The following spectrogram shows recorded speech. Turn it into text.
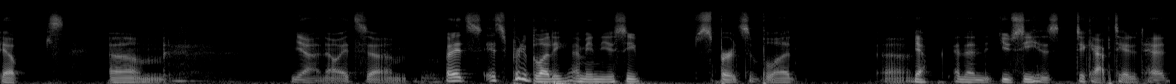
Yep. Um. Yeah. No. It's um. But it's it's pretty bloody. I mean, you see spurts of blood. Uh, Yeah. And then you see his decapitated head.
